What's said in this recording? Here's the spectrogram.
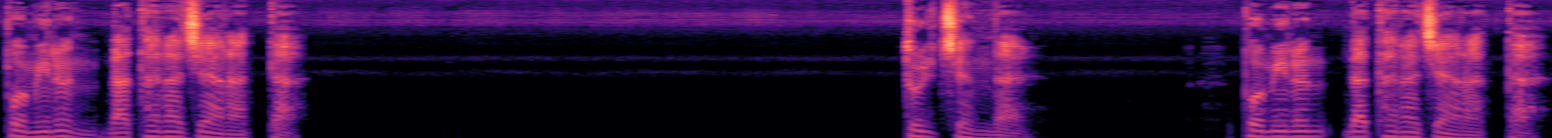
범인은 나타나지 않았다. 둘째 날, 범인은 나타나지 않았다.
